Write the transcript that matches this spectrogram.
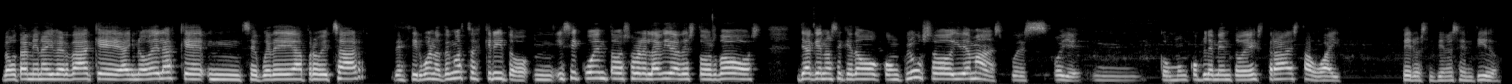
Luego también hay verdad que hay novelas que mm, se puede aprovechar, decir, bueno, tengo esto escrito, mm, ¿y si cuento sobre la vida de estos dos, ya que no se quedó concluso y demás? Pues, oye, mm, como un complemento extra está guay, pero si tiene sentido.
